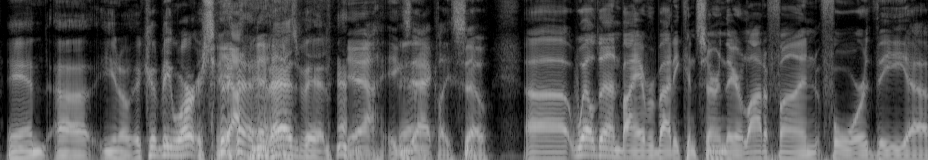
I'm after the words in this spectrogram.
and uh, you know, it could be worse. Yeah, it has been. yeah, exactly. So, uh, well done by everybody concerned there. A lot of fun for the uh,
